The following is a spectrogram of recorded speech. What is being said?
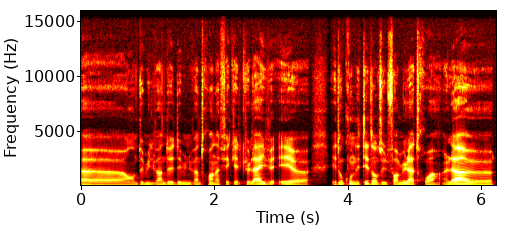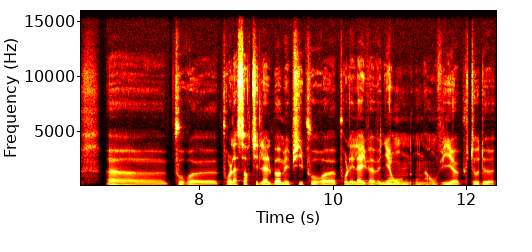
en 2022-2023, on a fait quelques lives et, et, donc on était dans une formule à 3. Là, pour, pour la sortie de l'album et puis pour, pour les lives à venir, on, on a envie plutôt de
